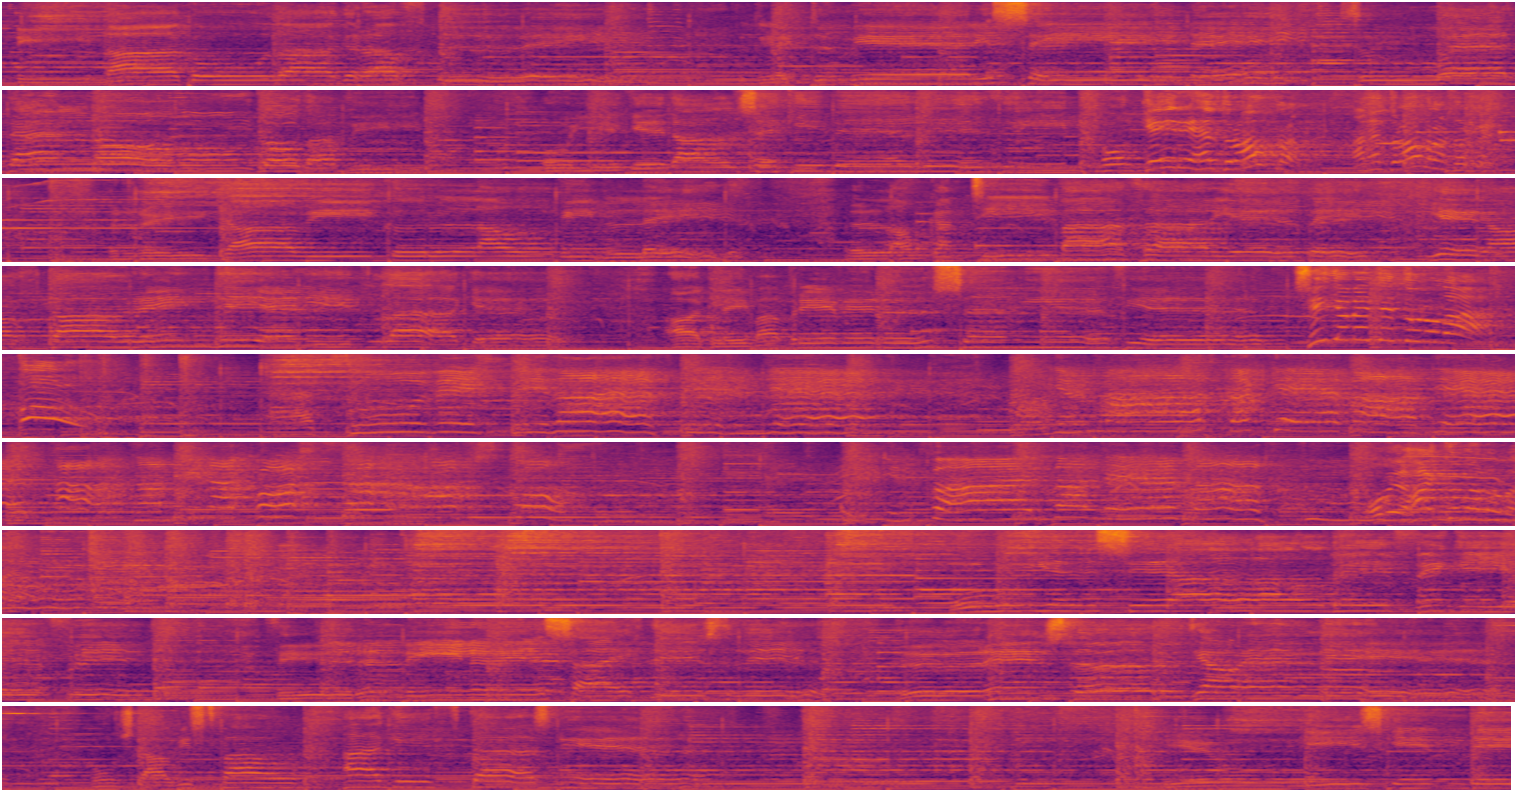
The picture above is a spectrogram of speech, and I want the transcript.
Nína góða graftu ein Glindu mér, ég segi ekki verið þín Og Geiri heldur áfram, hann heldur áfram þorfinn Reykjavíkur lá mín leið. Langan tíma þar ég beið. Ég alltaf reyndi en illa gerð Að gleyma brefinu sem víst fá að giftast mér. Ég ungi skyndi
